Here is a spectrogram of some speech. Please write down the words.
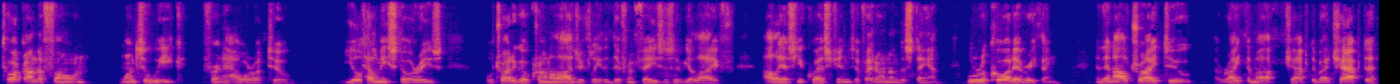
talk on the phone once a week for an hour or two. You'll tell me stories. We'll try to go chronologically the different phases of your life. I'll ask you questions if I don't understand. We'll record everything. And then I'll try to write them up chapter by chapter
